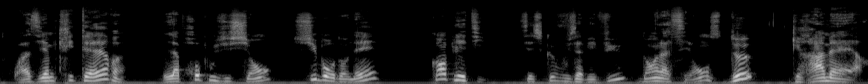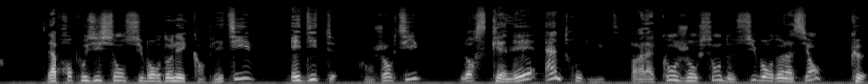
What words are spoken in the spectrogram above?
Troisième critère, la proposition subordonnée complétive. C'est ce que vous avez vu dans la séance de grammaire. La proposition subordonnée complétive est dite conjonctive lorsqu'elle est introduite par la conjonction de subordination que.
